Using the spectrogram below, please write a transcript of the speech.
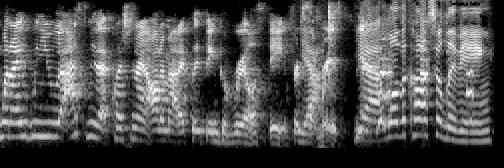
when I when you ask me that question, I automatically think of real estate for yeah. some reason. yeah, well, the cost of living,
